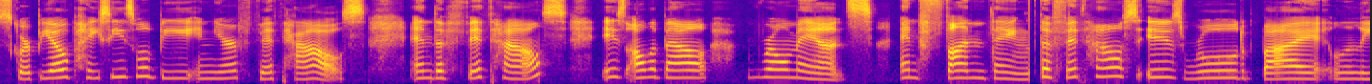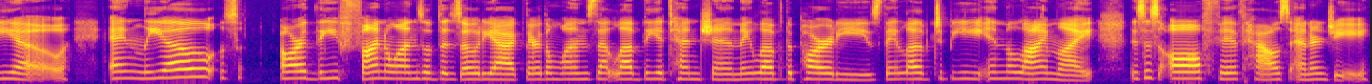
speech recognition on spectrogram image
Scorpio, Pisces will be in your fifth house. And the fifth house is all about romance and fun things. The fifth house is ruled by Leo, and Leo's are the fun ones of the zodiac. They're the ones that love the attention, they love the parties, they love to be in the limelight. This is all fifth house energy.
